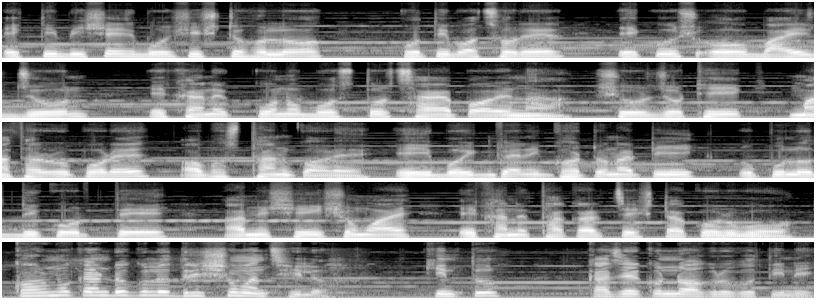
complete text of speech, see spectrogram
একটি বিশেষ বৈশিষ্ট্য হলো প্রতি বছরের একুশ ও বাইশ জুন এখানে কোনো বস্তুর ছায়া পড়ে না। সূর্য ঠিক মাথার উপরে অবস্থান করে। এই বৈজ্ঞানিক ঘটনাটি উপলব্ধি করতে আমি সেই সময় এখানে থাকার চেষ্টা করব। কর্মকাণ্ডগুলো দৃশ্যমান ছিল কিন্তু কাজের কোনো অগ্রগতি নেই।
